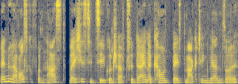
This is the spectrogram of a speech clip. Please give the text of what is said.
Wenn du herausgefunden hast, welches die Zielkundschaft für dein Account-Based Marketing werden soll,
